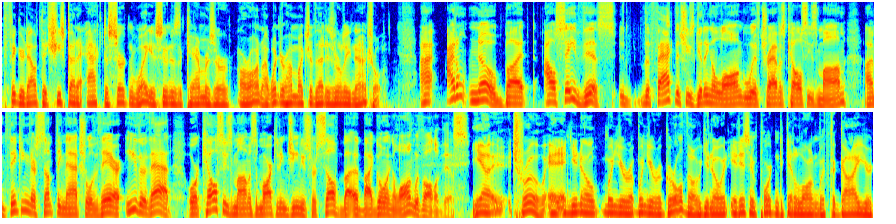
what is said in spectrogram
figured out that she's got to act a certain way as soon as the cameras are, are on. I wonder how much of that is really natural. I, I don't know, but I'll say this. The fact that she's getting along with Travis Kelce's mom, I'm thinking there's something natural there. Either that or Kelce's mom is a marketing genius herself by, uh, by going along with all of this. Yeah, eh, true. And, and you know, when you're when you're a girl though, you know, it, it is important to get along with the guy you're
